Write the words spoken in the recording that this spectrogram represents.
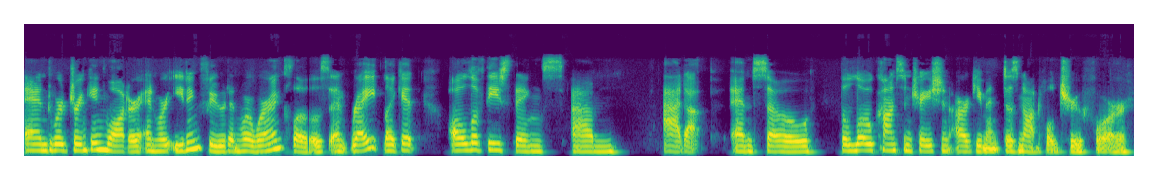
and we're drinking water and we're eating food and we're wearing clothes and right? Like it all of these things um, add up. And so the low concentration argument does not hold true for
